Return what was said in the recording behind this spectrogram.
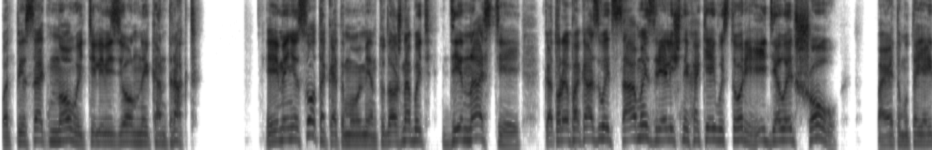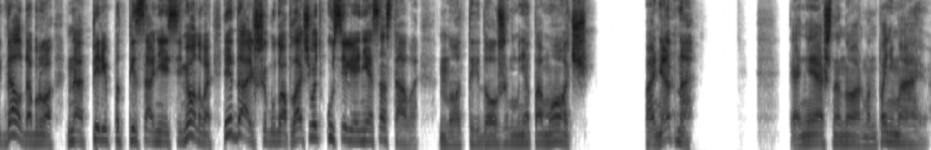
подписать новый телевизионный контракт. И Миннесота к этому моменту должна быть династией, которая показывает самый зрелищный хоккей в истории и делает шоу. Поэтому-то я и дал добро на переподписание Семенова и дальше буду оплачивать усиление состава. Но ты должен мне помочь. Понятно? Конечно, Норман, понимаю.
